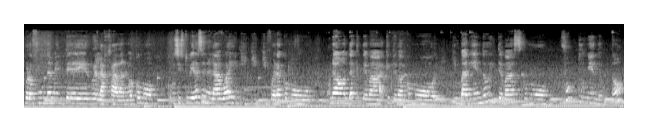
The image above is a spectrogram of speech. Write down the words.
profundamente relajada, ¿no? Como, como si estuvieras en el agua y, y- y fuera como una onda que te va, que te va como invadiendo y te vas como ¡fum! durmiendo, ¿no?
